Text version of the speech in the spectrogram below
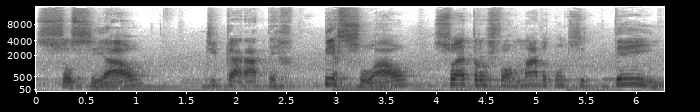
social, de caráter pessoal, só é transformada quando se tem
